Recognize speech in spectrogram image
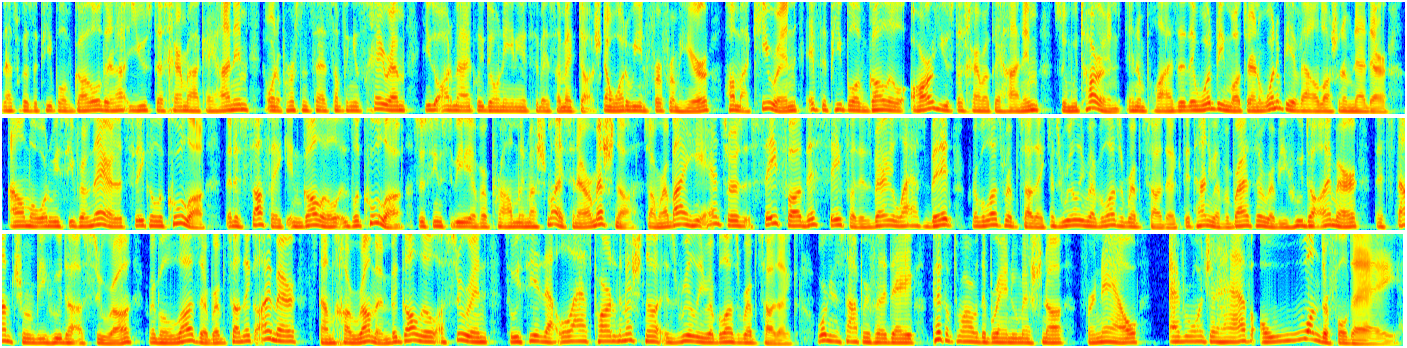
That's because the people of Galil, they're not used to Cherem HaKehanim, and when a person says something is Cherem, he's automatically donating it to the Beis HaMikdash. Now, what do we infer from here? Hamakirin, if the people of Galil are used to Cherem HaKehanim, so Mutarin, it implies that they would be mutter and wouldn't be a valid Lashon of Neder. Alma, what do we see from there? That's Sveka Lakula, that a suffix in Galil is Lakula. So it seems to be of a problem in Mashmais in our Mishnah. So Rabbi, he answers, Seifa, this Seifa, this very last bit, Rebbe Laz Reb Tzaddik, it's really Rebbe Laz Reb Tzaddik. The you have a brisa, Rebbe Yehuda Aimer, that Stam Chum Yehuda Asura, Rebbe Lazar Reb Tzaddik Aimer, Stam Charamim Begalil Asurin. So we see that last part of the Mishnah is really Rebbe Laz Reb Tzaddik. We're going to stop here for the day, pick up tomorrow with a brand new Mishnah. For now, everyone should have a wonderful day.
